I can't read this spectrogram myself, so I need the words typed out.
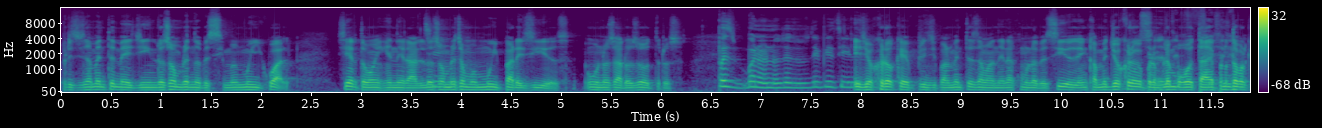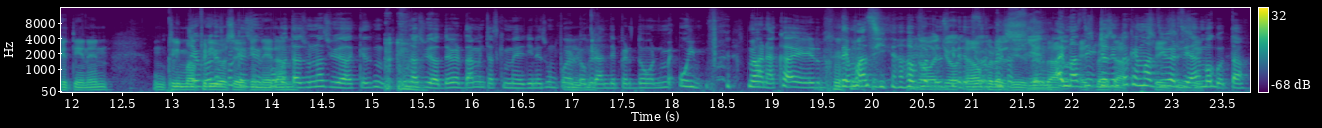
precisamente en Medellín, los hombres nos vestimos muy igual, ¿cierto? O en general, los Sí. hombres somos muy parecidos unos a los otros. Pues bueno, no sé, eso es difícil. Y yo creo que principalmente es la manera como los vestidos. En cambio, yo creo que, por Sí, ejemplo, en Bogotá, de pronto, porque tienen un clima Yo creo que frío, es se generan... Bogotá es una ciudad que es una ciudad de verdad, mientras que Medellín es un pueblo grande, perdón. Me- uy, me van a caer demasiado No, por yo- decir No, pero sí, es Siento- verdad. Hay más es di- yo siento que hay más Sí, diversidad sí. en Bogotá.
